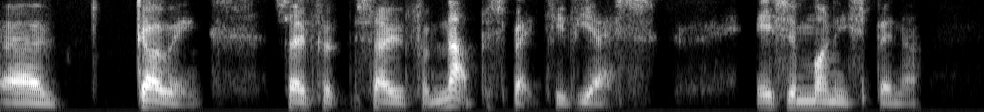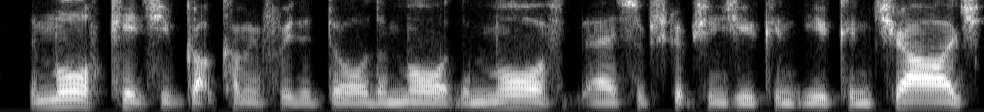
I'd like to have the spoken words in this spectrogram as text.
uh, going. So, for, so from that perspective, yes, it's a money spinner. The more kids you've got coming through the door, the more the more uh, subscriptions you can you can charge,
